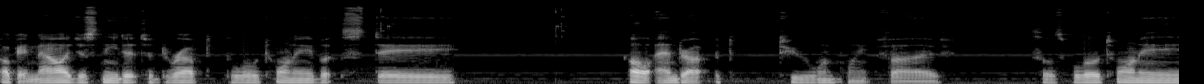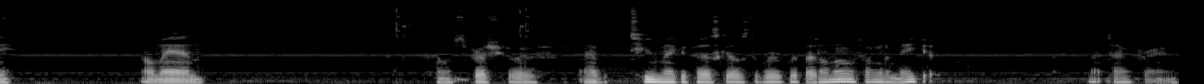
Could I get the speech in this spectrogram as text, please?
Okay, now I just need it to drop below 20, but stay... Oh, and drop to 1.5. So it's below 20. Oh man. How much pressure do I have? I have 2 megapascals to work with. I don't know if I'm going to make it. That time frame.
